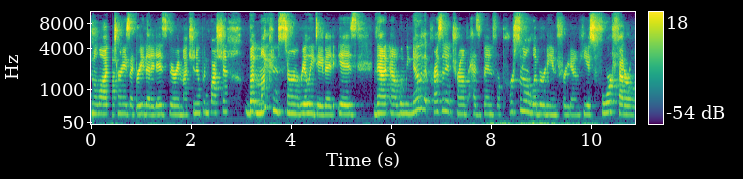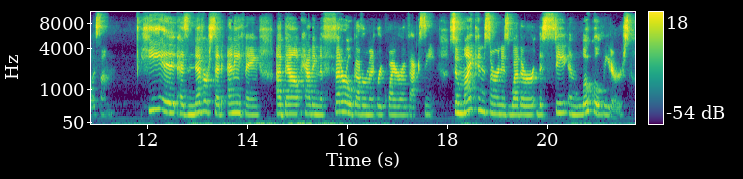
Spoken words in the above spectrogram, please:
law attorneys, I agree that it is very much an open question. But my concern, really, David, is that uh, when we know that President Trump has been for personal liberty and freedom, he is for federalism he has never said anything about having the federal government require a vaccine. So, my concern is whether the state and local leaders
